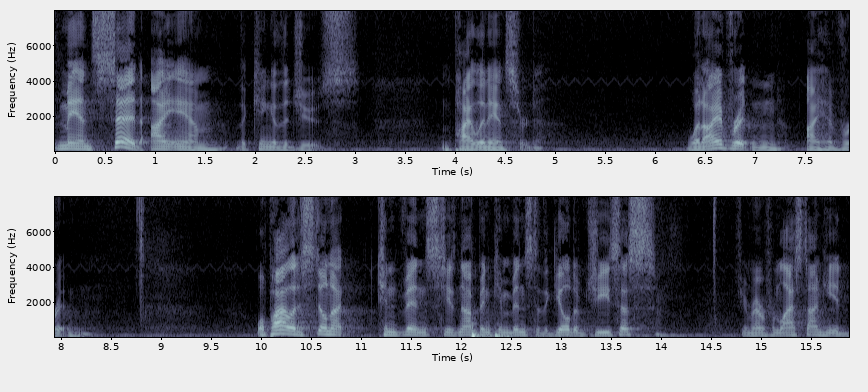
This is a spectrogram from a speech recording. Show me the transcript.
man said, I am the king of the Jews. And Pilate answered, What I have written, I have written. Well, Pilate is still not convinced. He has not been convinced of the guilt of Jesus. If you remember from last time, he had,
